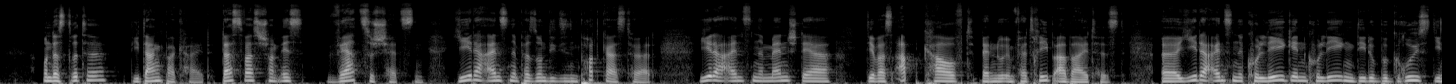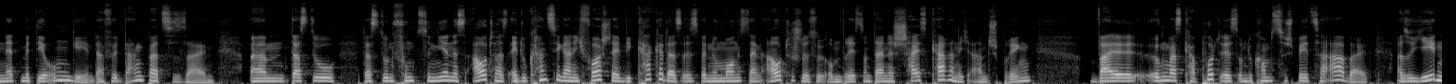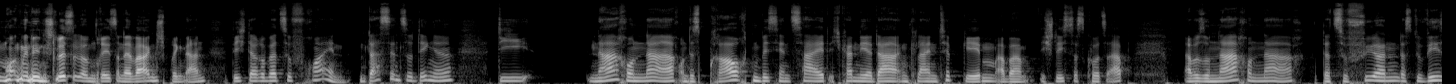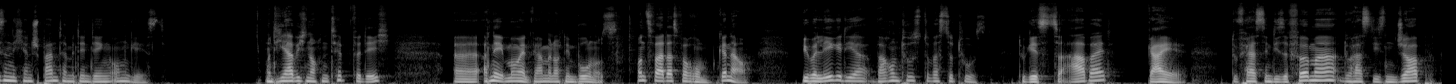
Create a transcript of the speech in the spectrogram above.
Und das dritte, die Dankbarkeit. Das, was schon ist, wertzuschätzen. Jede einzelne Person, die diesen Podcast hört, jeder einzelne Mensch, der dir was abkauft, wenn du im Vertrieb arbeitest, äh, jede einzelne Kollegin, Kollegen, die du begrüßt, die nett mit dir umgehen, dafür dankbar zu sein, ähm, dass, du, dass du ein funktionierendes Auto hast. Ey, du kannst dir gar nicht vorstellen, wie kacke das ist, wenn du morgens deinen Autoschlüssel umdrehst und deine scheiß Karre nicht anspringt weil irgendwas kaputt ist und du kommst zu spät zur Arbeit. Also jeden Morgen, wenn du den Schlüssel umdrehst und der Wagen springt an, dich darüber zu freuen. Und das sind so Dinge, die nach und nach, und es braucht ein bisschen Zeit, ich kann dir da einen kleinen Tipp geben, aber ich schließe das kurz ab, aber so nach und nach dazu führen, dass du wesentlich entspannter mit den Dingen umgehst. Und hier habe ich noch einen Tipp für dich. Äh, ach nee, Moment, wir haben ja noch den Bonus. Und zwar das Warum. Genau. Überlege dir, warum tust du, was du tust. Du gehst zur Arbeit, geil. Du fährst in diese Firma, du hast diesen Job,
